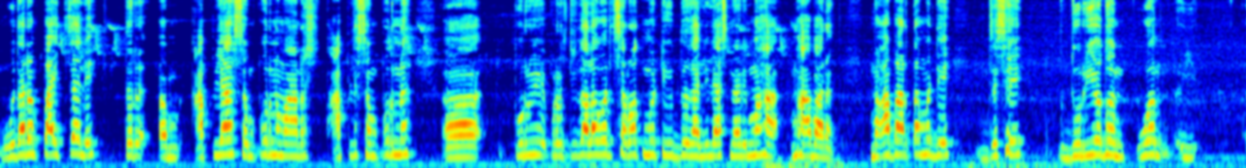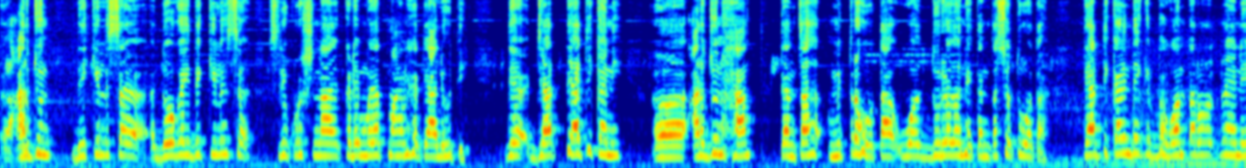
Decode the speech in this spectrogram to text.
उदाहरण पाहायचं झाले तर आपल्या संपूर्ण महाराष्ट्र आपल्या संपूर्ण पूर्वी पृथ्वीतलावर सर्वात मोठे युद्ध झालेले असणारे महा महाभारत. महाभारतामध्ये जसे दुर्योधन व अर्जुन देखील स दोघंही देखील स श्रीकृष्णाकडे मदत मागण्यासाठी आले होते. ते ज्या त्या ठिकाणी अर्जुन हा त्यांचा मित्र होता व दुर्योधन हे त्यांचा शत्रू होता. त्या ठिकाणी देखील भगवान परमात्म्याने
